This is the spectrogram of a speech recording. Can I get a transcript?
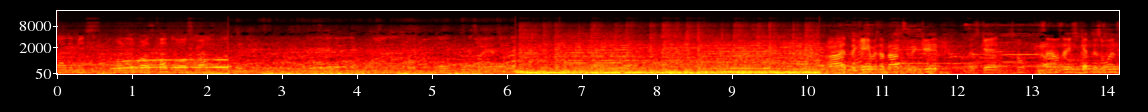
That's the guy that missed one of the World Cup goals, right? All right, the game is about to begin. Let's get San Jose get this win.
